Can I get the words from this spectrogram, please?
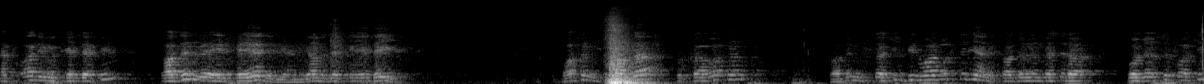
Efali mükellefin kadın ve erkeğedir yani, yalnız erkeğe değil. Bakın İslam'da, fıkha bakın, kadın müstakil bir varlıktır yani. Kadının mesela kocası fakir,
